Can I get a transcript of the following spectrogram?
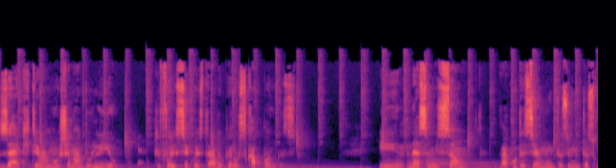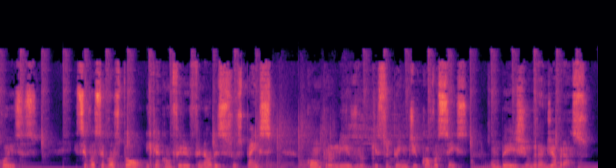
Zack tem um irmão chamado Leon, que foi sequestrado pelos capangas. E nessa missão vai acontecer muitas e muitas coisas. E se você gostou e quer conferir o final desse suspense, compre o livro que super indico a vocês. Um beijo e um grande abraço.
